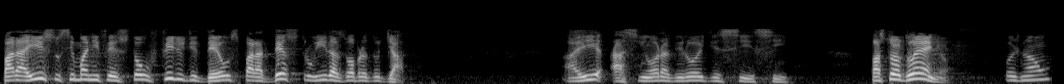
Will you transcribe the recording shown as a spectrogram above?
Para isso se manifestou o Filho de Deus para destruir as obras do diabo. Aí a senhora virou e disse sim. Pastor Glênio, Pois não.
